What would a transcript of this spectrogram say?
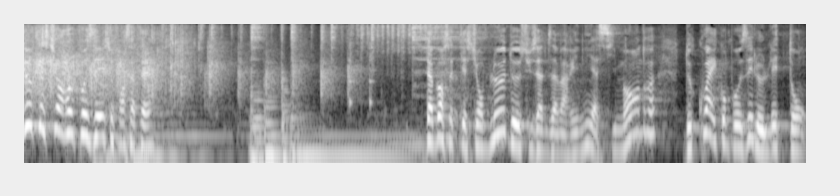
deux questions à reposer sur France Inter. D'abord cette question bleue de Suzanne Zamarini à Simandre. De quoi est composé le laiton?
